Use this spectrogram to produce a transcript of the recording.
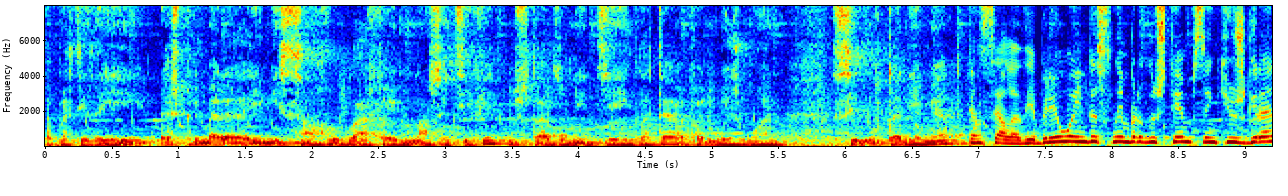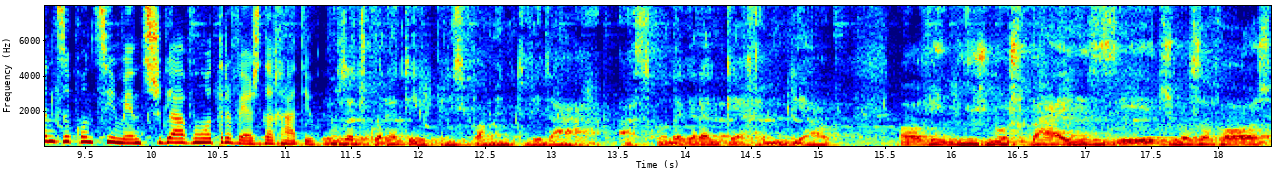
a partir daí, a primeira emissão regular foi em 1920, nos Estados Unidos e Inglaterra, foi no mesmo ano, simultaneamente. Cancela de Abreu ainda se lembra dos tempos em que os grandes acontecimentos chegavam através da rádio. Nos anos 40, e principalmente devido à, à Segunda Grande Guerra Mundial, ouvi dos meus pais e dos meus avós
